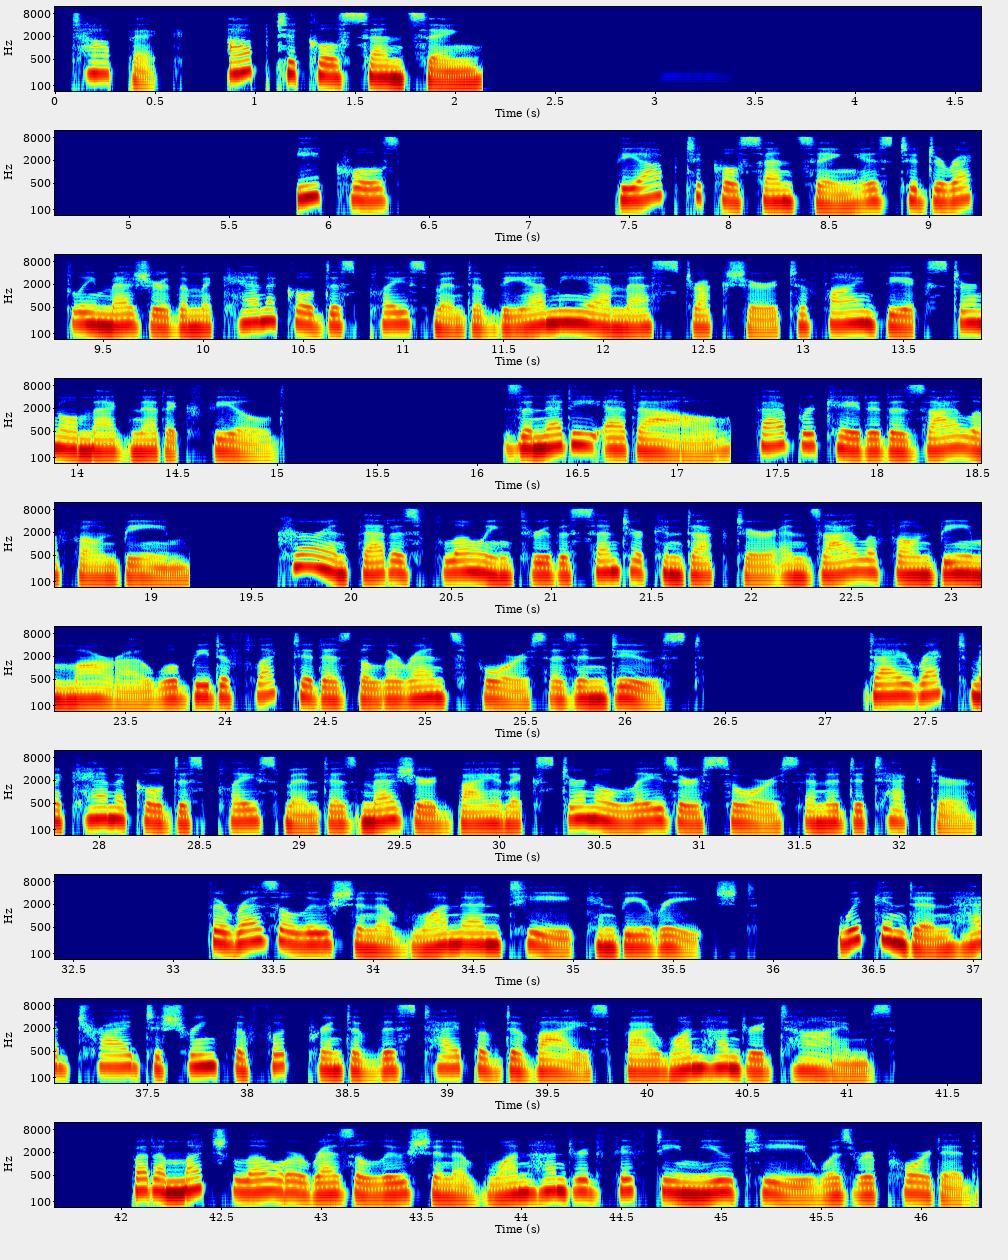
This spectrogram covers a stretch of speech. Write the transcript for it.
Topic Optical sensing equals the optical sensing is to directly measure the mechanical displacement of the MEMS structure to find the external magnetic field. Zanetti et al. fabricated a xylophone beam. Current that is flowing through the center conductor and xylophone beam Mara will be deflected as the Lorentz force is induced. Direct mechanical displacement is measured by an external laser source and a detector. The resolution of 1 nt can be reached. Wickenden had tried to shrink the footprint of this type of device by 100 times. But a much lower resolution of 150 μt was reported.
